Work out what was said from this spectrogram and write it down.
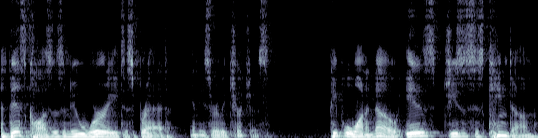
And this causes a new worry to spread in these early churches. People want to know is Jesus' kingdom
